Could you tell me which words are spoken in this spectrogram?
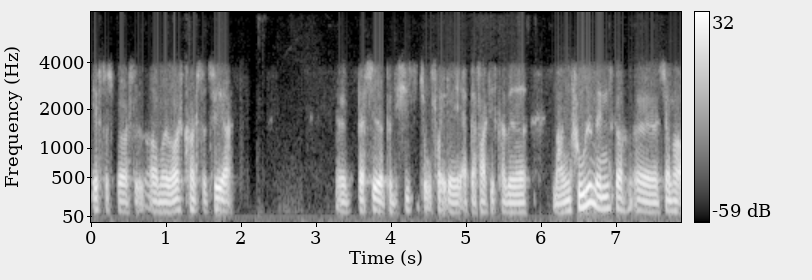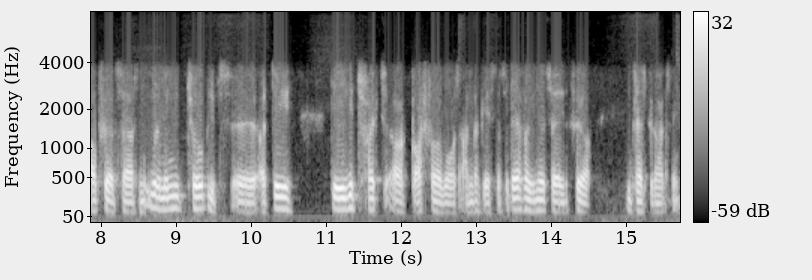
efterspørgsel, og må jo også konstatere, øh, baseret på de sidste to fredage, at der faktisk har været mange fulde mennesker, øh, som har opført sig sådan ualmindeligt tåbeligt, øh, og det, det er ikke trygt og godt for vores andre gæster, så derfor er vi nødt til at indføre en pladsbegrænsning.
